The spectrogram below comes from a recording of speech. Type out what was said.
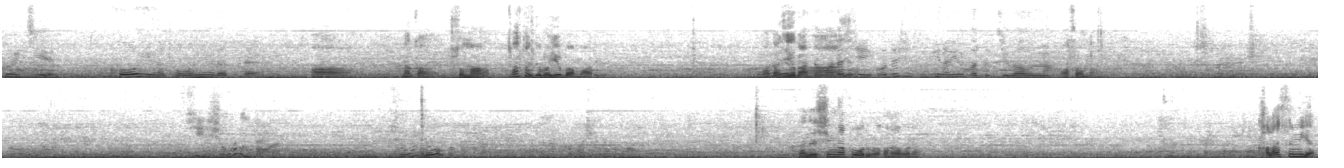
これ101円恋の豆乳だって。ああ、なんか、そんな、なんとでも湯葉もあるよ。まだ湯葉が私私好きな湯葉と違うな。あ、そうなの？なんでシンガポールがこんな。とこなのカラスミ？やろ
